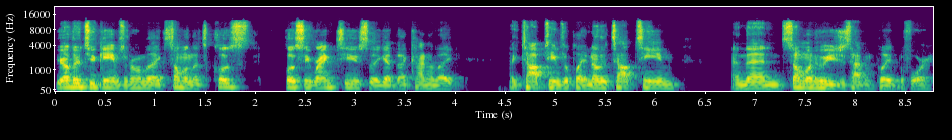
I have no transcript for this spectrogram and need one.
your other two games are normally like someone that's close closely ranked to you, so they get that kind of like like top teams will play another top team, and then someone who you just haven't played before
